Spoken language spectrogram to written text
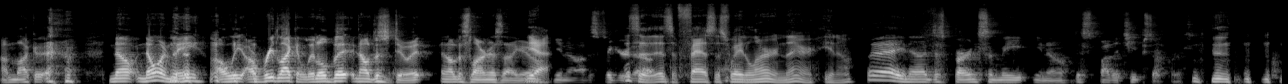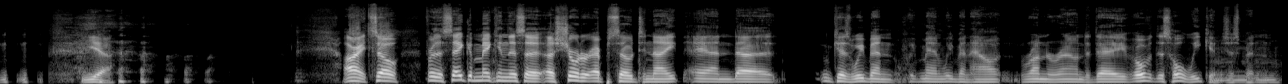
I'm not gonna. no, knowing me, I'll I'll read like a little bit and I'll just do it and I'll just learn as I go. Yeah, you know, I'll just figure that's it a, out. That's the fastest way to learn. There, you know. Yeah, you know, just burn some meat. You know, just buy the cheap stuff first. yeah. All right, so for the sake of making this a, a shorter episode tonight, and uh, because we've been we, man we've been out running around today. Over this whole weekend just mm-hmm. been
